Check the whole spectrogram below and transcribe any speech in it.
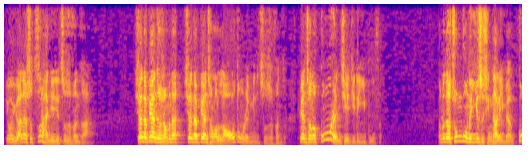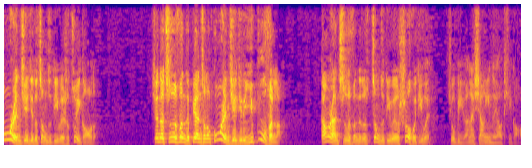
因为原来是资产阶级知识分子啊，现在变成什么呢？现在变成了劳动人民的知识分子。变成了工人阶级的一部分。那么，在中共的意识形态里面，工人阶级的政治地位是最高的。现在知识分子变成了工人阶级的一部分了，当然，知识分子的政治地位和社会地位就比原来相应的要提高。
